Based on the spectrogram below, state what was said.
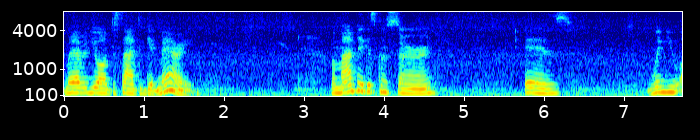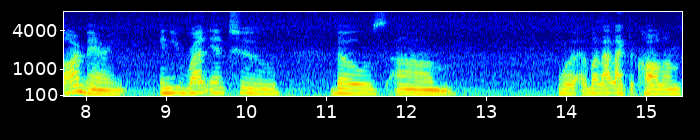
whenever you all decide to get married. But my biggest concern is when you are married and you run into those um, what, what I like to call them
